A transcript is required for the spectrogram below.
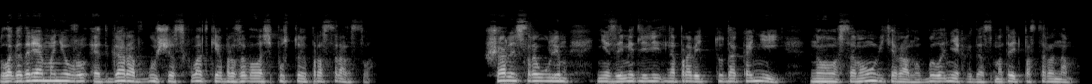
Благодаря маневру Эдгара в гуще схватки образовалось пустое пространство. Шарль с Раулем не замедлили направить туда коней, но самому ветерану было некогда смотреть по сторонам.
